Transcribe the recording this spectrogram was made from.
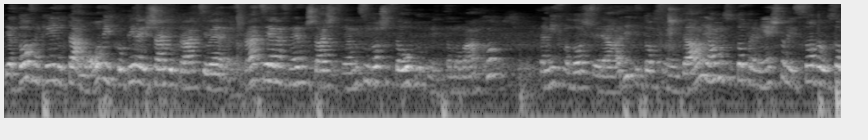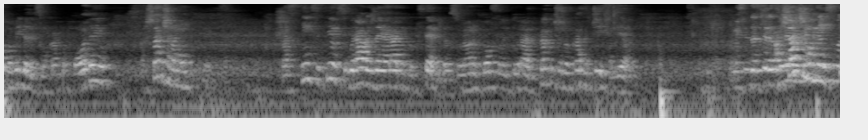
Jer doznake idu tamo, ovi kopiraju i šalju u Croatia Airlines. Croatia Airlines ne zna šta će s njima, mi smo došli sa uputnicom ovako, da mi smo došli raditi, to smo im dali, a oni su to premještali iz sobe u sobu, vidjeli smo kako hodaju. A šta će nam uputnica? Pa s tim se ti osiguravaš da ja radim kod tebe, da su me oni poslali tu raditi. Kako ćeš dokazati čiji sam djelo? Mislim da se razumijemo mi smo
